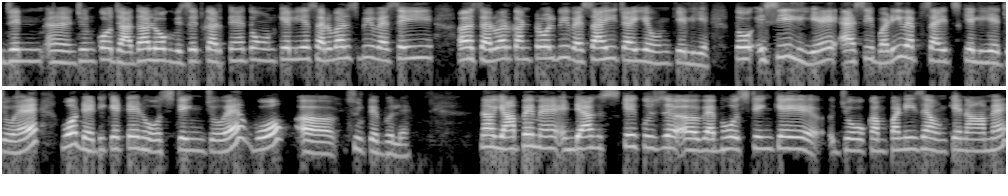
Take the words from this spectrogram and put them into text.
जिन जिनको ज़्यादा लोग विज़िट करते हैं तो उनके लिए सर्वर्स भी वैसे ही सर्वर कंट्रोल भी वैसा ही चाहिए उनके लिए। तो इसीलिए ऐसी बड़ी वेबसाइट्स के लिए जो है, वो डेडिकेटेड होस्टिंग जो है, वो सुटेबल है। ना, यहाँ पे मैं इंडिया के कुछ वेब होस्टिंग के जो कंपनीज़ है, उनके नाम है।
